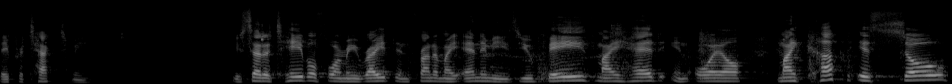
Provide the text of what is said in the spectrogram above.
they protect me. You set a table for me right in front of my enemies. You bathe my head in oil. My cup is so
